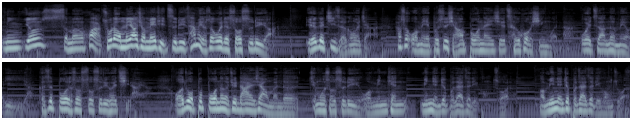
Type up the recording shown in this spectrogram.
你有什么话？除了我们要求媒体自律，他们有时候为了收视率啊，有一个记者跟我讲。他说：“我们也不是想要播那一些车祸新闻啊，我也知道那没有意义啊。可是播的时候收视率会起来。我如果不播那个去拉一下我们的节目收视率，我明天、明年就不在这里工作了。我明年就不在这里工作了。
